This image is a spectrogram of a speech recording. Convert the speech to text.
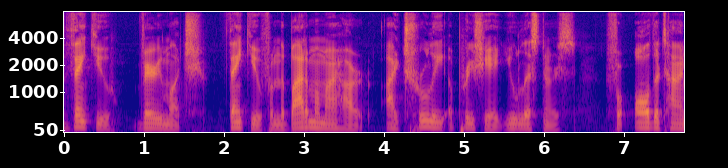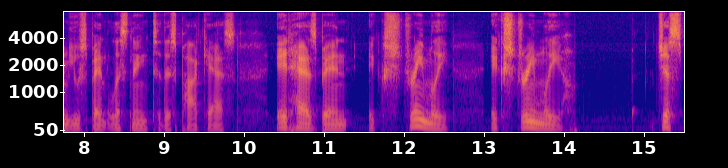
thank you very much. Thank you from the bottom of my heart. I truly appreciate you listeners for all the time you spent listening to this podcast. It has been extremely, extremely just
